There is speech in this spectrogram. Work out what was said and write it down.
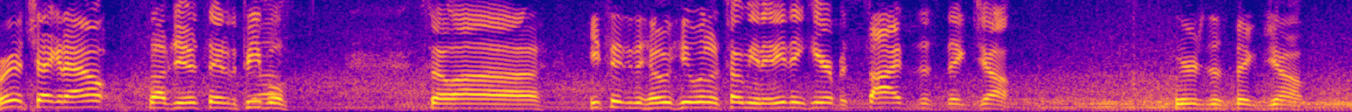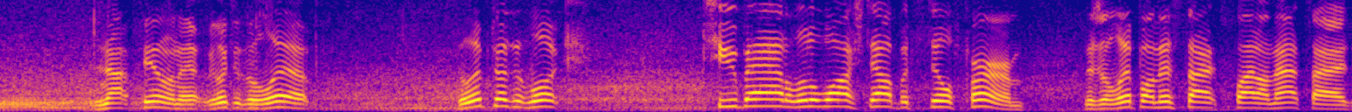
we're gonna check it out. What's up, dude? Say to the people. So uh, he says he, he wouldn't have told me anything here besides this big jump. Here's this big jump. He's not feeling it. We looked at the lip. The lip doesn't look too bad, a little washed out, but still firm. There's a lip on this side, it's flat on that side.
